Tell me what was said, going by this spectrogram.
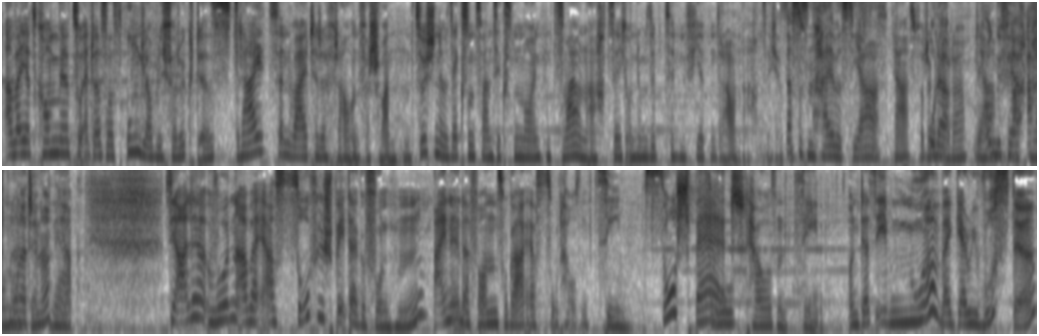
Aber jetzt kommen wir zu etwas, was unglaublich verrückt ist. 13 weitere Frauen verschwanden zwischen dem 26.09.82 und dem 17.04.83. Also das ist ein halbes Jahr. Ist, ja, ist verrückt, oder? oder? Ja, ungefähr acht, acht Monate, Monate, ne? ja. ja. Sie alle wurden aber erst so viel später gefunden. Eine davon sogar erst 2010. So spät. 2010. Und das eben nur, weil Gary wusste,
